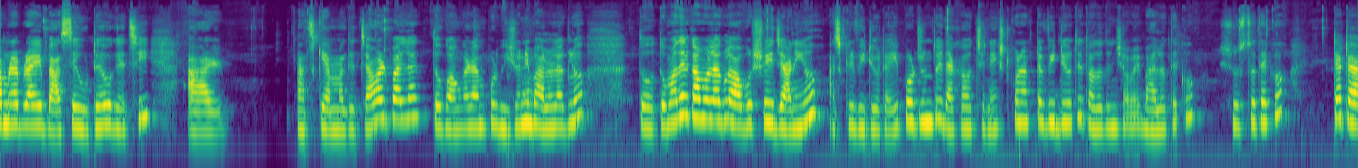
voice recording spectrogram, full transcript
আমরা প্রায় বাসে উঠেও গেছি। আর আজকে আমাদের যাওয়ার পাল্লা তো গঙ্গারামপুর ভীষণই ভালো লাগল। তো তোমাদের কেমন লাগল অবশ্যই জানিও। আজকের ভিডিওটা এই পর্যন্তই। দেখা হচ্ছে নেক্সট কোনো একটা ভিডিওতে। ততদিন সবাই ভালো থেকো, সুস্থ থেকো। টাটা!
